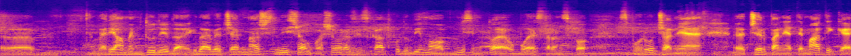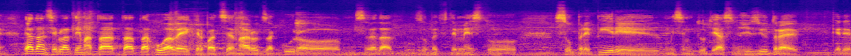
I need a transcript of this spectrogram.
eh, verjamem tudi, da je kdaj večer naš slišal, pa šel raziskati, ko dobimo, mislim, to je oboje stransko sporočanje, črpanje tematike. Ja, danes je bila tema ta, ta, ta Huawei, ker pač se je narod zakuro, seveda, zopet v tem mestu so prepiri, mislim, tudi jaz sem že zjutraj ker je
